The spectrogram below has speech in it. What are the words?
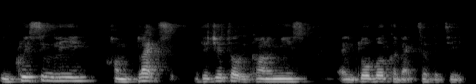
increasingly complex digital economies and global connectivity.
